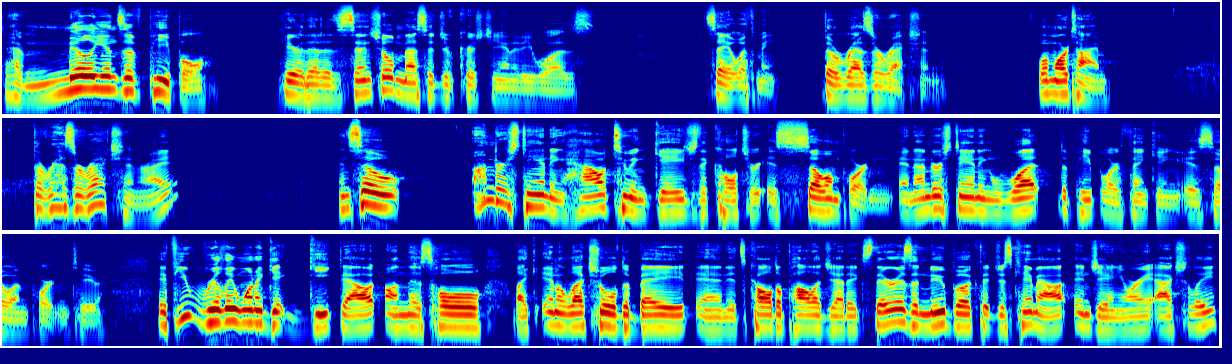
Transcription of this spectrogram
to have millions of people hear that essential message of Christianity was say it with me the resurrection. One more time. The resurrection, right? And so understanding how to engage the culture is so important and understanding what the people are thinking is so important too. If you really want to get geeked out on this whole like intellectual debate and it's called apologetics there is a new book that just came out in january actually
